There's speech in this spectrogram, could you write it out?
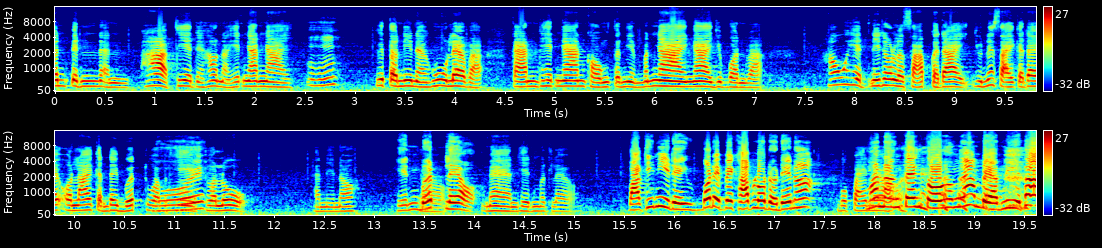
มันเป็นอันภาพที่เฮ็ดให้เฮาน่ะเฮ็ดงานง่ายอือหือคือตอนนี้นะฮู้แล้วว่าการเฮ็ดงานของตอนนี้มันง่ายง่ายอยู่บอนว่าเฮาเฮ็ดในโทรศัพท์ก็ได้ อยู่ในสายก็ได้ออนไลน์กันได้เบิดทั่วประเทศทั่วโลก อันนี้เนาะเห็นเบิดแล้ว แม่นเห็นหมดแล้ว บาดที่นี่ได้บ่ได้ไปขับรถเด้อเด้เนาะบ่ไปแล้วมานั่งแต่งตัวงามๆแบบนี้ ถ้า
